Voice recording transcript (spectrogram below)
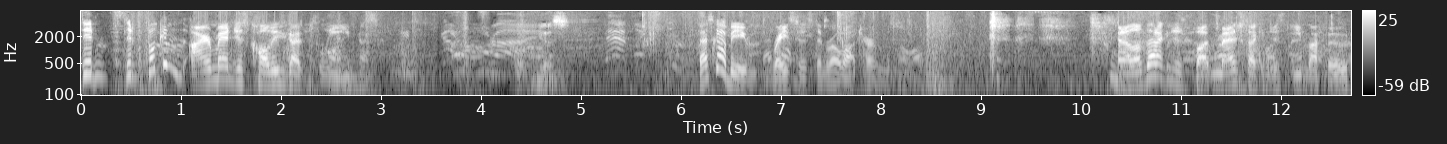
Did did fucking Iron Man just call these guys plebes? Yes. That's gotta be racist in robot terms. And I love that I can just button mash so I can just eat my food.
